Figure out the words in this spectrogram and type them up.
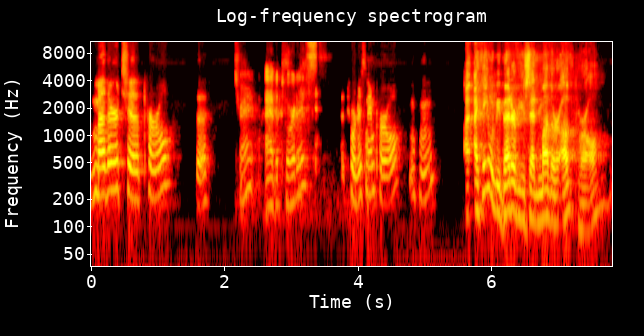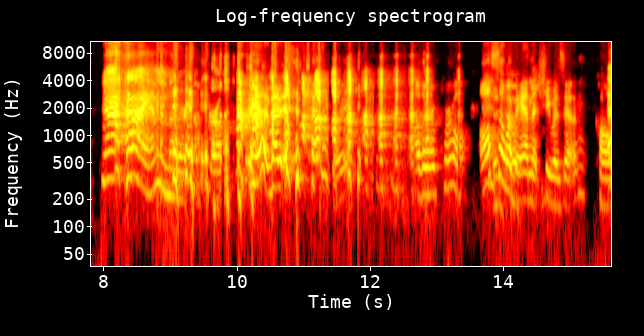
Mother to Pearl, the, that's right. I have a tortoise. A tortoise named Pearl. Mm-hmm. I, I think it would be better if you said mother of pearl. I am the mother of Pearl. yeah, that is technically Mother of Pearl. Also a band that she was in called.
